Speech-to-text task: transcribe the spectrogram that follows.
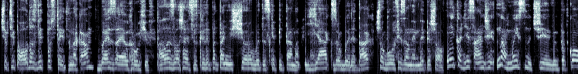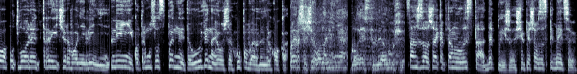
щоб ті погоду відпустити на камп без зайвих рухів. Але залишається відкрите питання, що робити з капітаном, як зробити так, щоб Луфі за ним не пішов. І тоді Санджі навмисно чи випадково утворює три червоні лінії. Лінії, котрі мусили спинити Луфі на його шляху повернення кока. Перша червона лінія лист для Луфі. Санджі залишає капітану листа, де пише, що пішов за спідницею.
